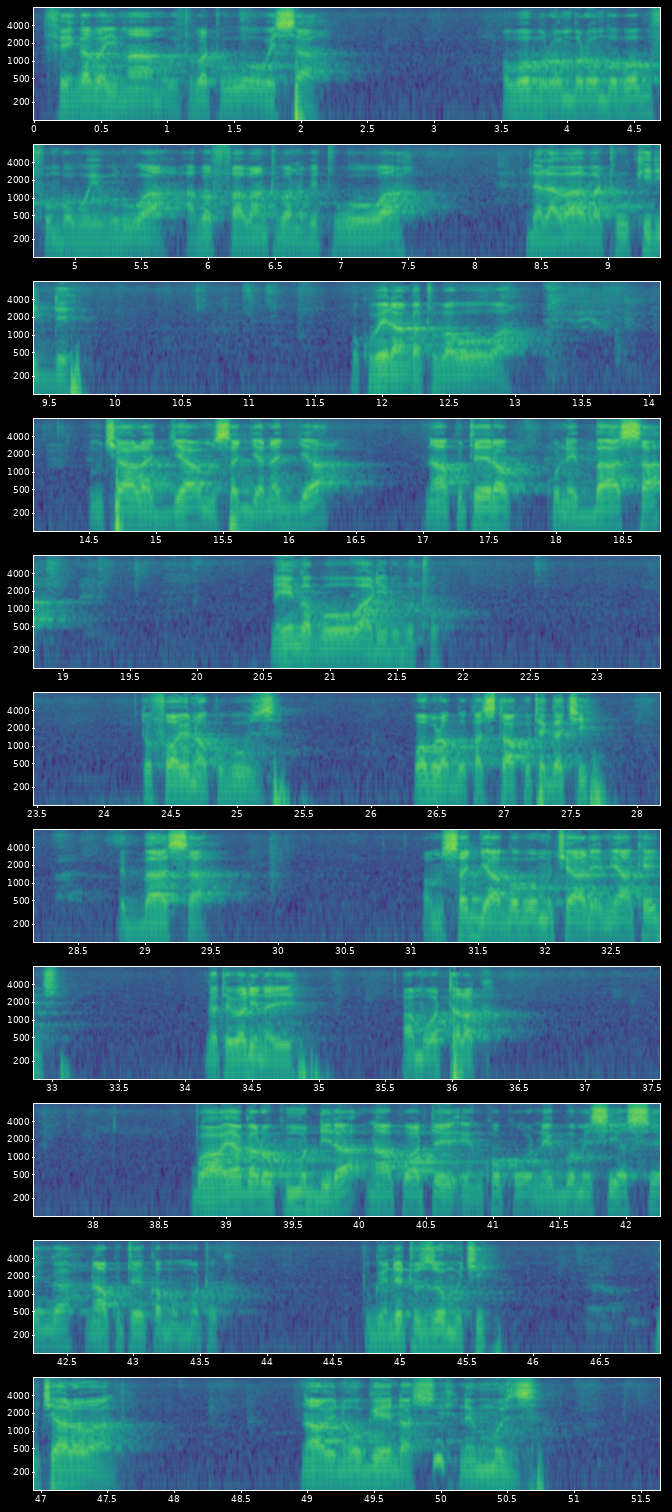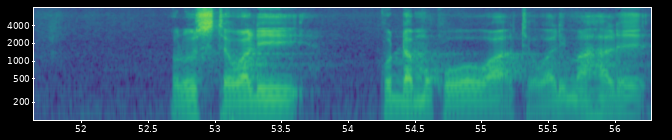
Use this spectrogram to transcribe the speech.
ffe nga baimaamu wetuba tuwoowesa oba obulombolombo bwobufumbo bwebulwa abaffe abantu bano betuwoowa ddala baba batuukiridde okubeera nga tubawoowa. Mukyala ajja omusajja najja nakuteera kuno ebbaasa naye nga gwowoowa ali lubuto. Tofaayo nakubuuza wabula gwe kasita akutega ki? Ebbaasa. Omusajja agoba omukyala emyaka egi nga tebali naye amuwa talaka bwayagala okumuddira nakwata enkoko negomesi ya senga nakuteeka mu motoka tugende tuzze omuki mukyala wange naawe nogenda si nemuzza oluusi tewali kuddamu kuwoowa tewali mahale.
